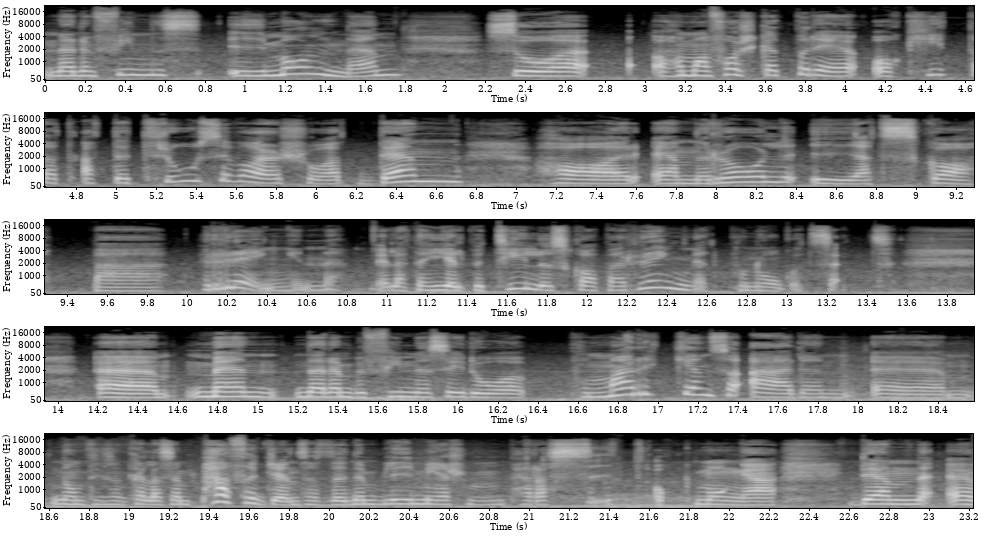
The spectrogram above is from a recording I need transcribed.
när den finns i molnen så har man forskat på det och hittat att det tror sig vara så att den har en roll i att skapa regn. Eller att den hjälper till att skapa regnet på något sätt. Ehm, men när den befinner sig då på marken så är den eh, någonting som kallas en pathogen, så alltså den blir mer som en parasit och många, den eh,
